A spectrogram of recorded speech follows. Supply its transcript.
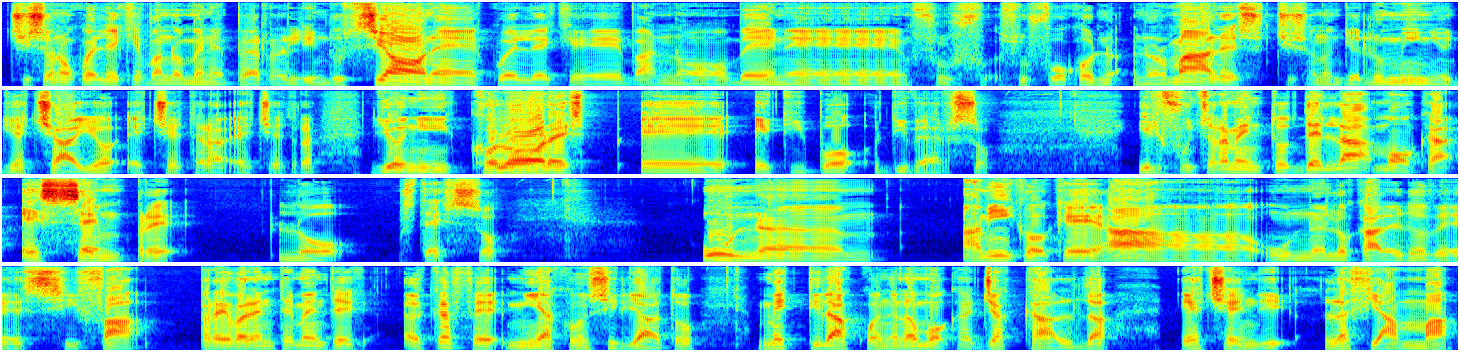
ci sono quelle che vanno bene per l'induzione, quelle che vanno bene sul, sul, fuoco normale, ci sono di alluminio, di acciaio, eccetera, eccetera, di ogni colore e, e tipo diverso. Il funzionamento della moca è sempre lo stesso. Un um, amico che ha un locale dove si fa prevalentemente caffè mi ha consigliato metti l'acqua nella moca già calda e accendi la fiamma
